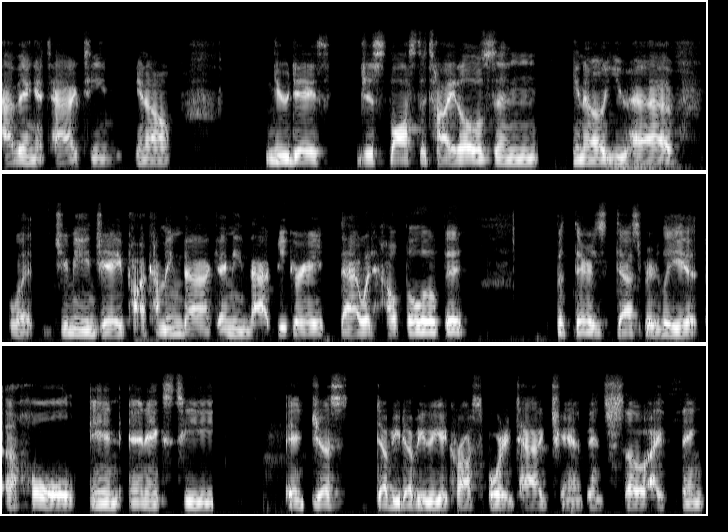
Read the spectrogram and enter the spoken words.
having a tag team, you know, New Day's just lost the titles and, you know, you have what Jimmy and Jey coming back. I mean, that'd be great. That would help a little bit. But there's desperately a, a hole in NXT and just WWE across the board and tag champions. So I think,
